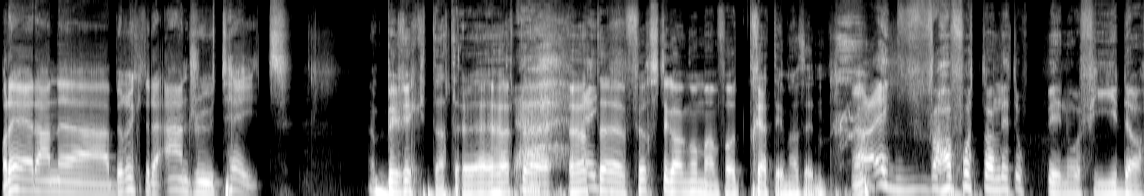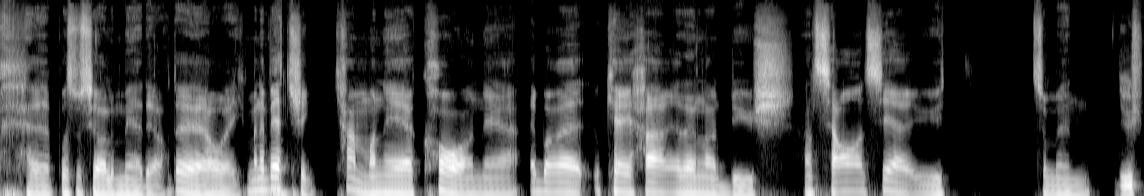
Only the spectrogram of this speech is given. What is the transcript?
Og det er den eh, beryktede Andrew Tate. Beryktet. Jeg hørte, Ja, jeg hørte første gang om han for tre timer siden. Ja, jeg har fått han litt opp i noen feeder eh, på sosiale medier. Det har jeg. Men jeg vet ikke hvem han er, hva han er. Jeg bare OK, her er det en eller annen douche. Han ser, han ser ut som en, Dusj.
